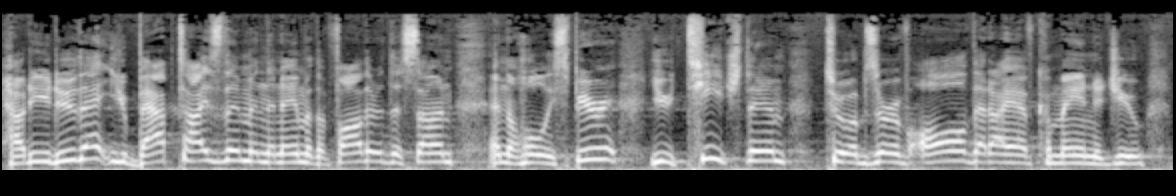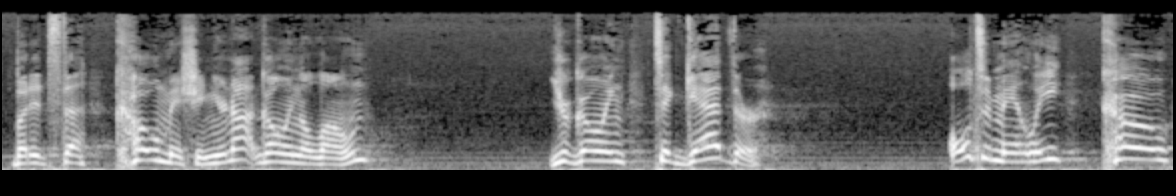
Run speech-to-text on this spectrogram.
How do you do that? You baptize them in the name of the Father, the Son, and the Holy Spirit. You teach them to observe all that I have commanded you, but it's the commission. You're not going alone. You're going together. Ultimately, co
